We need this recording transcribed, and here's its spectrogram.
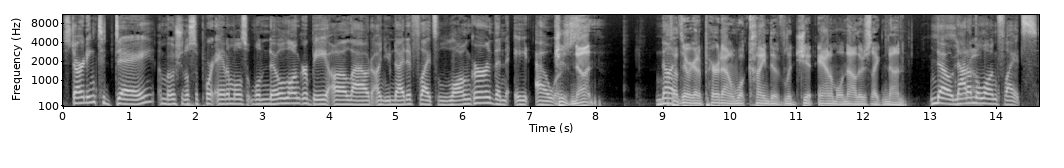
Starting today, emotional support animals will no longer be allowed on United flights longer than eight hours. She's none. I thought they were going to pare down what kind of legit animal. Now there's like none. No, not on the long flights.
